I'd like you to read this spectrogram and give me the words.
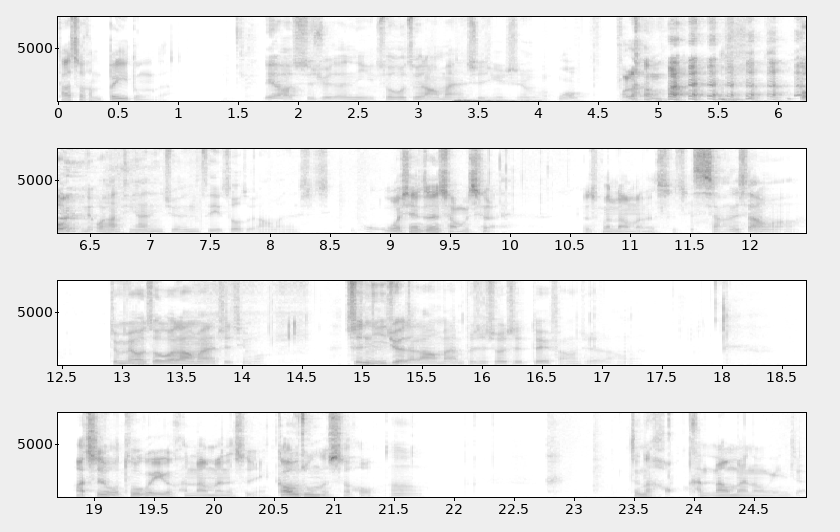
它是很被动的。李老师觉得你做过最浪漫的事情是什么？我不浪漫，不，你我想听下你觉得你自己做最浪漫的事情。我现在真的想不起来有什么浪漫的事情。想一想嘛，就没有做过浪漫的事情吗？是你觉得浪漫，不是说是对方觉得浪漫。啊，其实我做过一个很浪漫的事情，高中的时候嗯真的好很浪漫的，我跟你讲。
